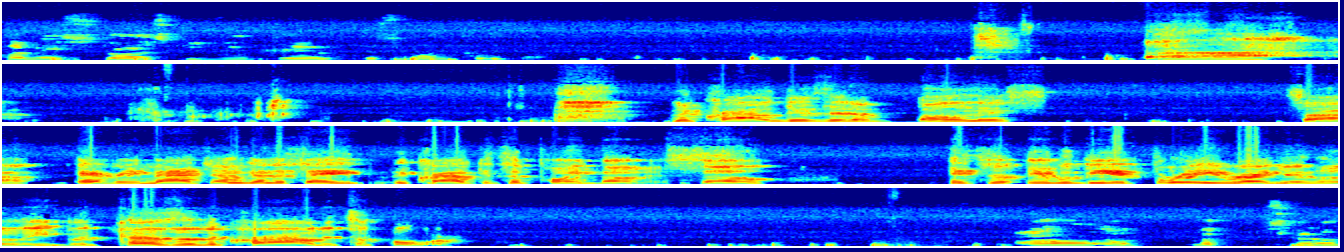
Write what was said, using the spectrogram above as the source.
how many stars do you give this one, Coleco? Uh, the crowd gives it a bonus. So I, every match, I'm gonna say the crowd gets a point bonus. So it's a, it would be a three regularly, but because of the crowd, it's a four. I'll uh, uh, Spitter,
